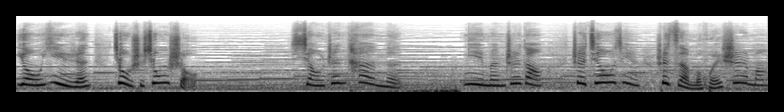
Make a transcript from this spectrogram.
有一人就是凶手。小侦探们，你们知道这究竟是怎么回事吗？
